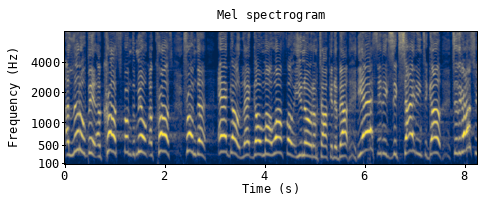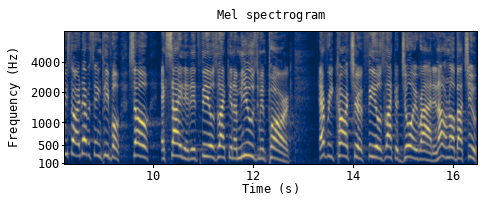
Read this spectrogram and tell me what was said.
a little bit across from the milk, across from the Eggo. Let go my waffle. You know what I'm talking about. Yes, it is exciting to go to the grocery store. I've never seen people so excited. It feels like an amusement park. Every car trip feels like a joyride. And I don't know about you,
